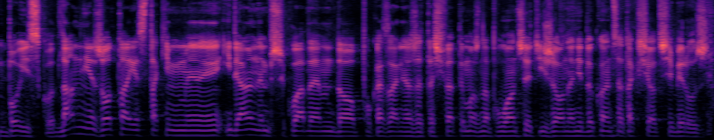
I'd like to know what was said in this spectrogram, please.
boisku. Dla mnie Żota jest takim y, idealnym przykładem do pokazania, że te światy można połączyć i że one nie do końca tak się od siebie różnią.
